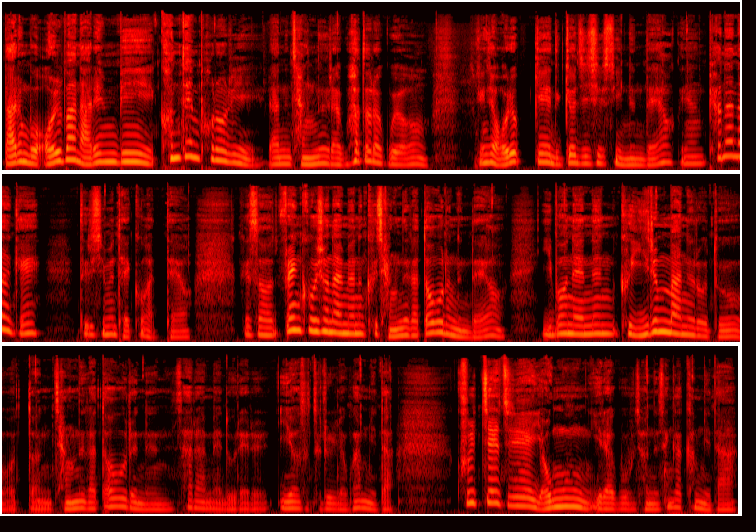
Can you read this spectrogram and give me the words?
나름 뭐 얼반 R&B 컨템포러리라는 장르라고 하더라고요. 굉장히 어렵게 느껴지실 수 있는데요. 그냥 편안하게 들으시면 될 것 같아요. 그래서 프랭크 오션 하면 그 장르가 떠오르는데요. 이번에는 그 이름만으로도 어떤 장르가 떠오르는 사람의 노래를 이어서 들으려고 합니다. 쿨재즈의 영웅이라고 저는 생각합니다.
